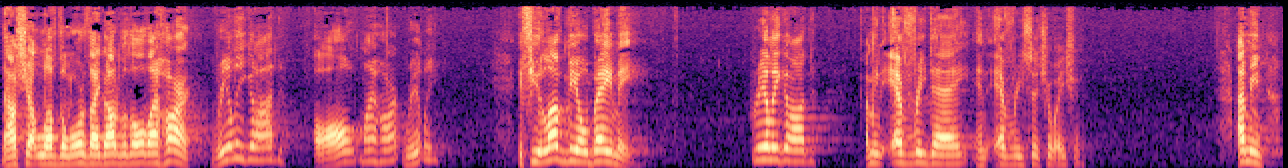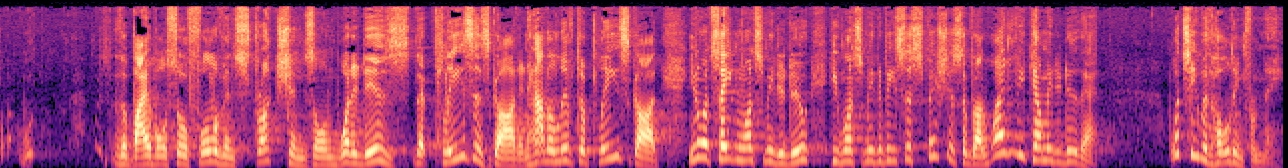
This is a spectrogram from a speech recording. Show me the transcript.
Thou shalt love the Lord thy God with all thy heart. Really, God? All my heart? Really? If you love me, obey me. Really, God? I mean, every day in every situation. I mean, the Bible is so full of instructions on what it is that pleases God and how to live to please God. You know what Satan wants me to do? He wants me to be suspicious of God. Why did he tell me to do that? What's he withholding from me?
